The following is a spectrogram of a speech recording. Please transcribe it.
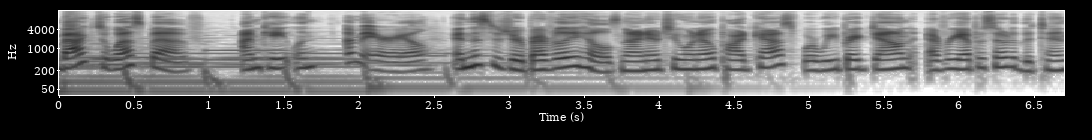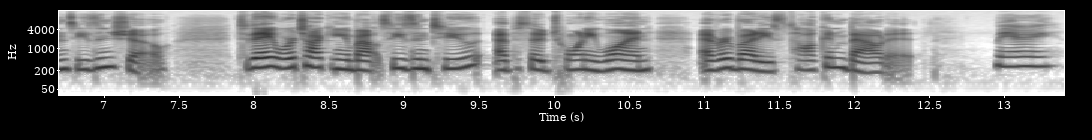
back to West Bev. I'm Caitlin, I'm Ariel. and this is your Beverly Hills 90210 podcast where we break down every episode of the 10 season show. Today we're talking about season 2, episode 21. Everybody's talking about it. Mary,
